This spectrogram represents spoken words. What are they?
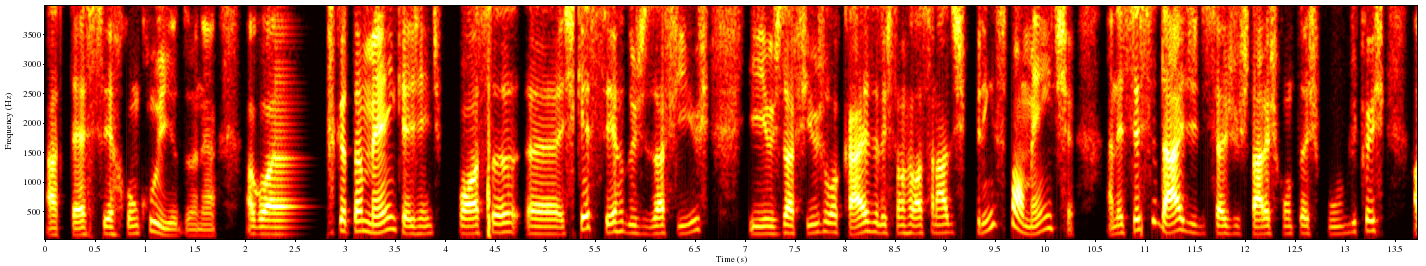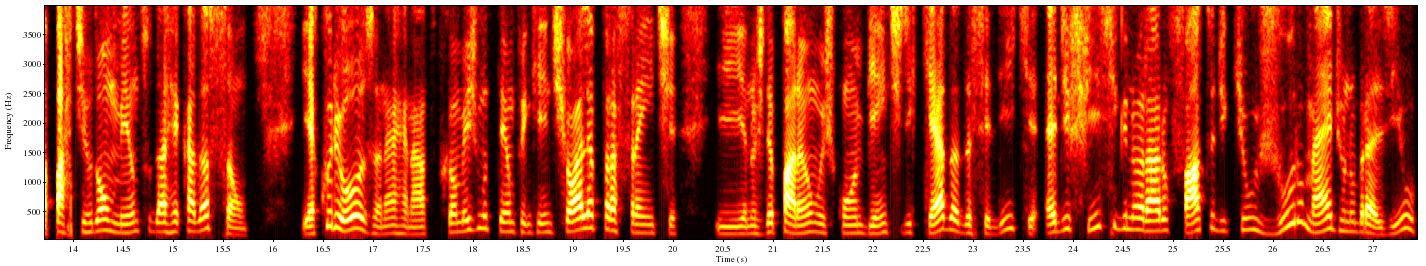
até ser concluído. Né? Agora, significa também que a gente possa é, esquecer dos desafios e os desafios locais eles estão relacionados principalmente à necessidade de se ajustar às contas públicas a partir do aumento da arrecadação. E é curioso, né, Renato, porque ao mesmo tempo em que a gente olha para frente e nos deparamos com um ambiente de queda da Selic, é difícil ignorar o fato de que o juro médio no Brasil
